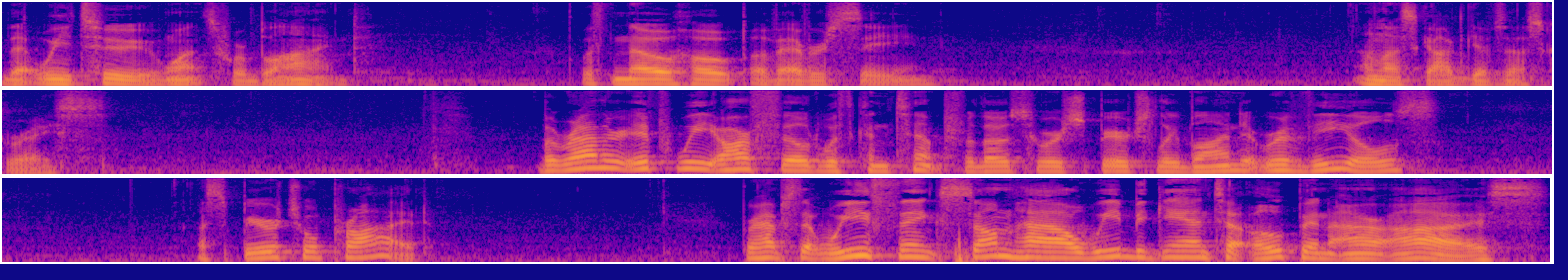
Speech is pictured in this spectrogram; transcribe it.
that we too once were blind, with no hope of ever seeing, unless God gives us grace. But rather, if we are filled with contempt for those who are spiritually blind, it reveals a spiritual pride Perhaps that we think somehow we began to open our eyes.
